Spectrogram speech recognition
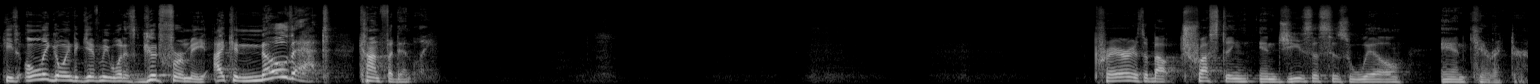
He's only going to give me what is good for me. I can know that confidently. Prayer is about trusting in Jesus' will and character.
